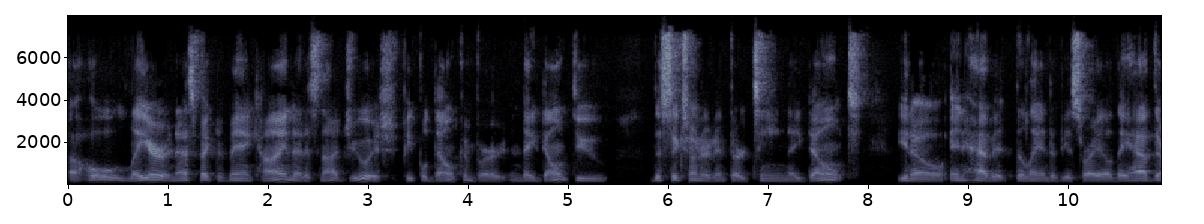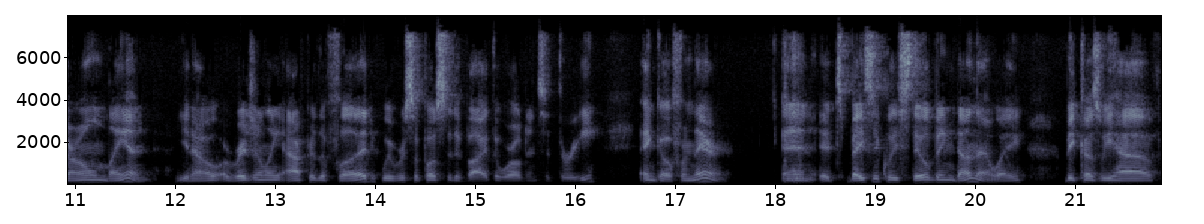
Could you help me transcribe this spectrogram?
a whole layer and aspect of mankind that is not Jewish. People don't convert and they don't do the 613. They don't, you know, inhabit the land of Israel. They have their own land. You know, originally after the flood, we were supposed to divide the world into three and go from there. And it's basically still being done that way because we have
